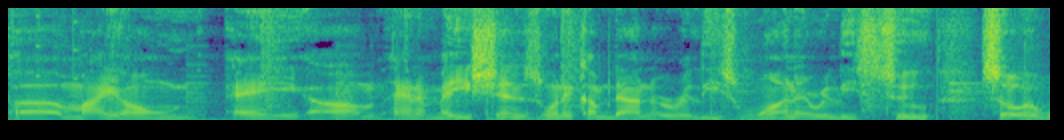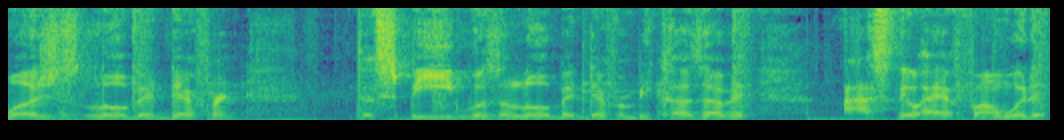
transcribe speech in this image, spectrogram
uh, my own a, um, animations when it come down to release one and release two. So it was just a little bit different. The speed was a little bit different because of it. I still had fun with it.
